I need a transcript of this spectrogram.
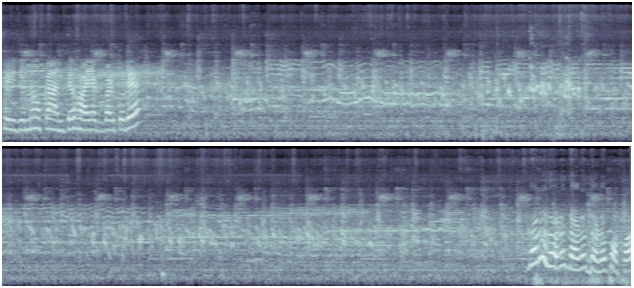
সেই জন্য ওকে আনতে হয় একবার করে। ধরো ধরো ধরো ধরো, পাপা।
